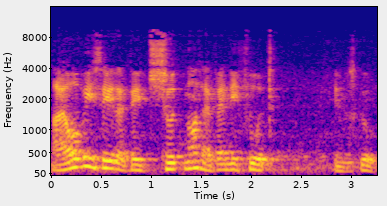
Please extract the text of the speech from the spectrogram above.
I always say that they should not have any food in school.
